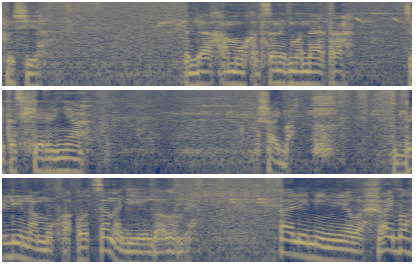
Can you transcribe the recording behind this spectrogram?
Щось є. Бляха муха, це не монета. Це якась херня. Шайба. Бліна муха, оце надію дало мені. Алюмінієва шайба.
